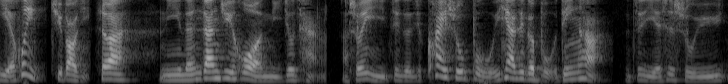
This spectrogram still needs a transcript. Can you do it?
也会去报警，是吧？你人赃俱获，你就惨了啊！所以这个就快速补一下这个补丁哈，这也是属于。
